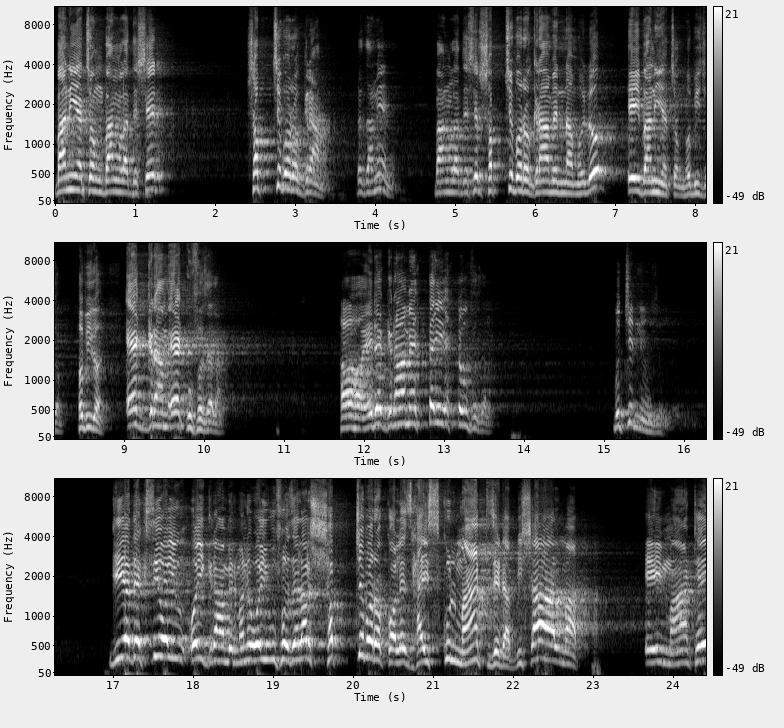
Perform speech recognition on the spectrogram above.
বানিয়াচং বাংলাদেশের সবচেয়ে বড় গ্রাম। এটা জানেন? বাংলাদেশের সবচেয়ে বড় গ্রামের নাম হলো এই বানিয়াচং হবিজং হবিগঞ্জ। এক গ্রাম, এক উপজেলা। হ্যাঁ হ্যাঁ এটা গ্রাম একটাই, একটা উপজেলা। বুঝছেন নি হুজুর? গিয়ে দেখছি ওই ওই গ্রামের মানে ওই উপজেলার সবচেয়ে বড় কলেজ হাই স্কুল মাঠ যেটা, বিশাল মাঠ। এই মাঠে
